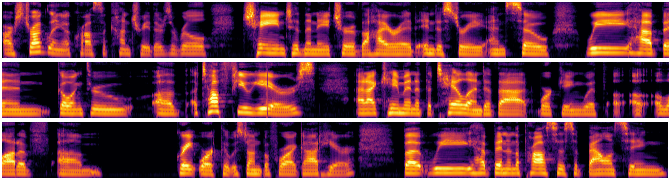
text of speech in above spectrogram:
are struggling across the country. There's a real change in the nature of the higher ed industry, and so we have been going through a, a tough few years. And I came in at the tail end of that, working with a, a lot of um, great work that was done before I got here. But we have been in the process of balancing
